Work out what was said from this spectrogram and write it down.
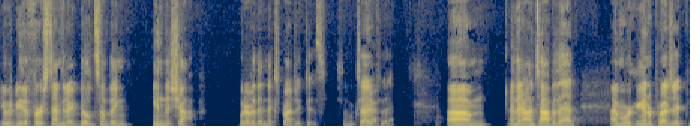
it would be the first time that I build something in the shop, whatever that next project is. So I'm excited Yeah. for that. Um, and then on top of that, I'm working on a project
